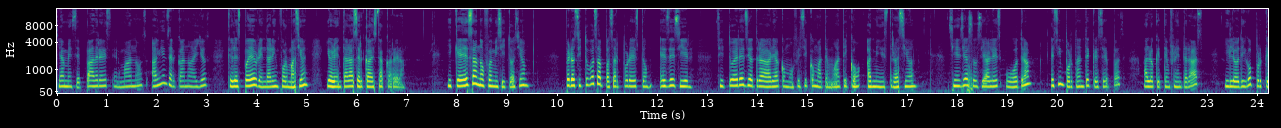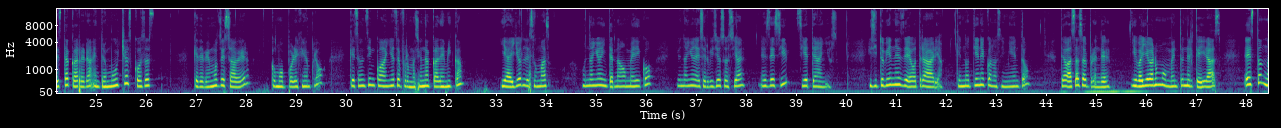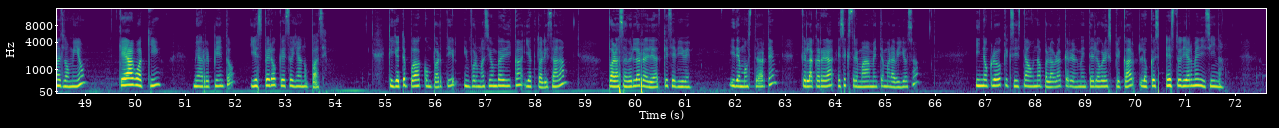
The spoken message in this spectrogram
llámese padres, hermanos, alguien cercano a ellos que les puede brindar información y orientar acerca de esta carrera. Y que esa no fue mi situación. Pero si tú vas a pasar por esto, es decir, si tú eres de otra área como físico matemático, administración, ciencias sociales u otra, es importante que sepas a lo que te enfrentarás y lo digo porque esta carrera, entre muchas cosas que debemos de saber, como por ejemplo que son cinco años de formación académica y a ellos le sumas un año de internado médico y un año de servicio social, es decir, siete años. Y si tú vienes de otra área que no tiene conocimiento, te vas a sorprender y va a llegar un momento en el que dirás, esto no es lo mío, ¿qué hago aquí? Me arrepiento y espero que eso ya no pase. Que yo te pueda compartir información verídica y actualizada para saber la realidad que se vive y demostrarte que la carrera es extremadamente maravillosa y no creo que exista una palabra que realmente logre explicar lo que es estudiar medicina.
